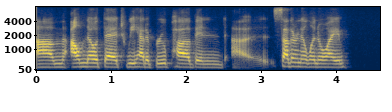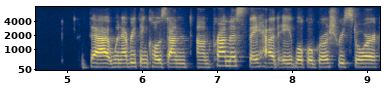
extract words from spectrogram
um, I'll note that we had a brew pub in uh, Southern Illinois that when everything closed on, on premise, they had a local grocery store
